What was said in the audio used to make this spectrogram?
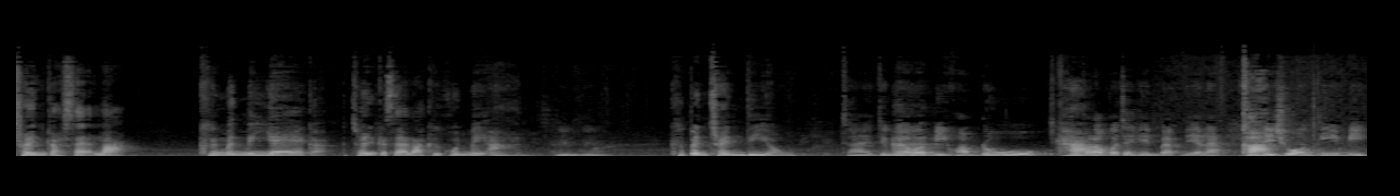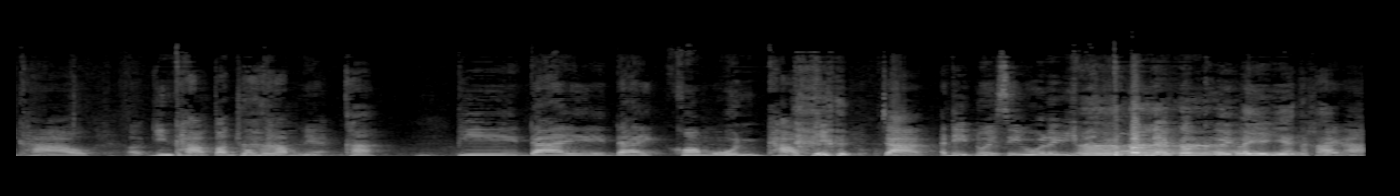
เทรนด์กระแสหลัก คือมันไม่แยกอะเทรนด์กระแสหลักคือคนไม่อ่านอือหือคือเป็นเทรนด์เดียวใช่ ถึงแม้ว่ามีความรู้ค่ะเราก็จะเห็นแบบนี้แหละค่ะในช่วงที่มีข่าวเอ่อยิ่งข่าวตอนช่วงอ่าฮะค่ำเนี่ยค่ะ พี่ได้ได้ข้อมูลข่าวผิดจากอดีตหน่วยซีลอะไรอย่างเงี้ยอ่าตอนนั้นก็เคยอ่าอะไรอย่างเงี้ยนะคะใช่ค่ะ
